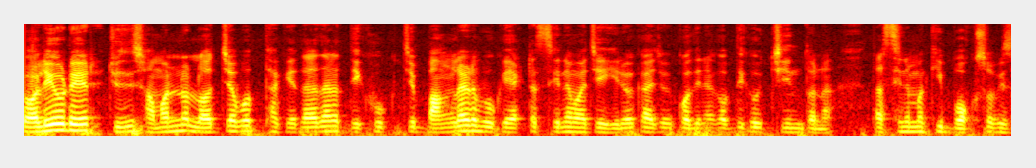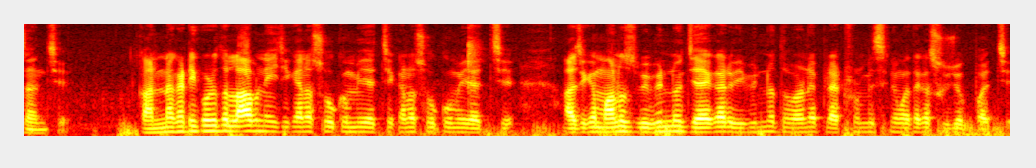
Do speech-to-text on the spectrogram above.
টলিউডের যদি সামান্য লজ্জাবোধ থাকে তারা তারা দেখুক যে বাংলার বুকে একটা সিনেমা যে হিরোকে আজ কদিন আগে অব্দি কেউ চিনতো না, তার সিনেমা কি বক্স অফিস আনছে? কান্নাকাটি করে তো লাভ নেই যে কেন শো কমে যাচ্ছে, কেন শো কমে যাচ্ছে। আজকে মানুষ বিভিন্ন জায়গার বিভিন্ন ধরনের প্ল্যাটফর্মে সিনেমা দেখার সুযোগ পাচ্ছে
